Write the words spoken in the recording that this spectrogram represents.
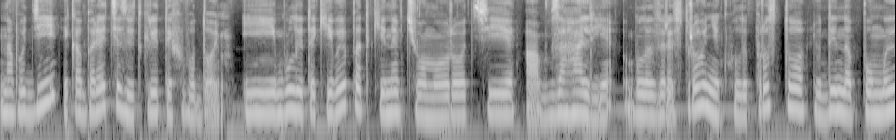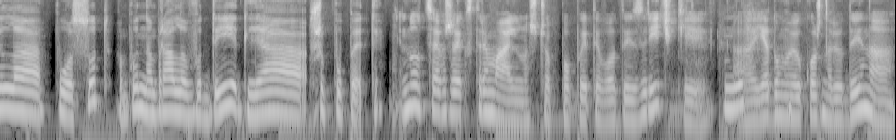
на воді, яка береться з відкритих водойм. І були такі випадки не в цьому році, а взагалі були зареєстровані, коли просто людина помила посуд або набрала води для щоб попити. Ну це вже екстремально, щоб попити води з річки. Ну. Я думаю, кожна людина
